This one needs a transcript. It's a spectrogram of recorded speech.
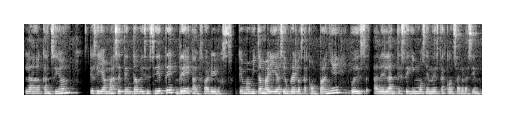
la canción que se llama 70 veces 7 de alfareros. Que mamita María siempre los acompañe. Pues adelante, seguimos en esta consagración.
